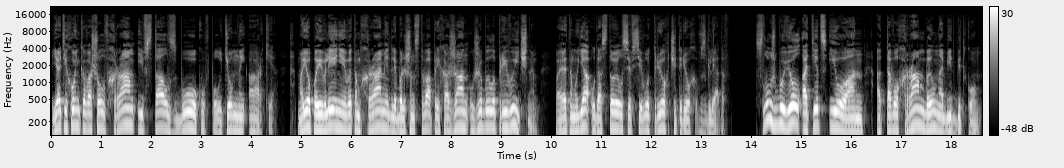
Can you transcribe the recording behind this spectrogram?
Я тихонько вошел в храм и встал сбоку в полутемной арке. Мое появление в этом храме для большинства прихожан уже было привычным, поэтому я удостоился всего трех-четырех взглядов. Службу вел отец Иоанн, оттого храм был набит битком.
